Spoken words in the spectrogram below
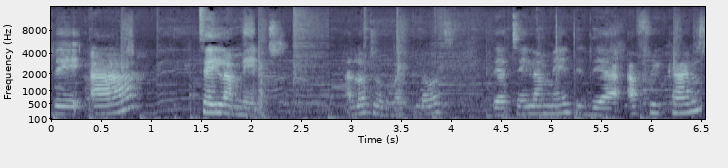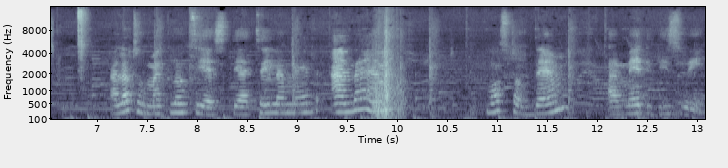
they are tailor-made. A lot of my clothes they are tailor-made they are african. A lot of my clothes yes they are tailor-made. And then most of them are made this way.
